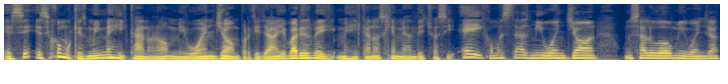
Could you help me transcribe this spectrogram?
ese, ese como que es muy mexicano, ¿no? Mi buen John, porque ya hay varios mexicanos que me han dicho así, hey, ¿cómo estás, mi buen John? Un saludo, mi buen John.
